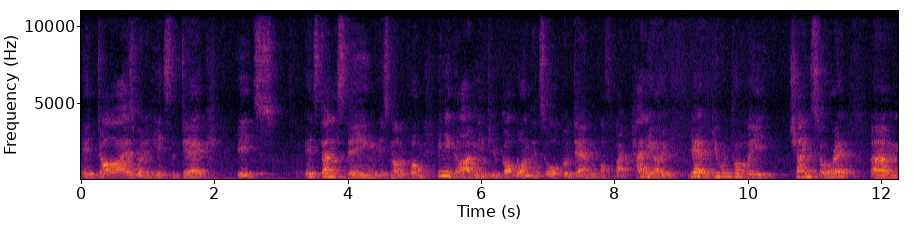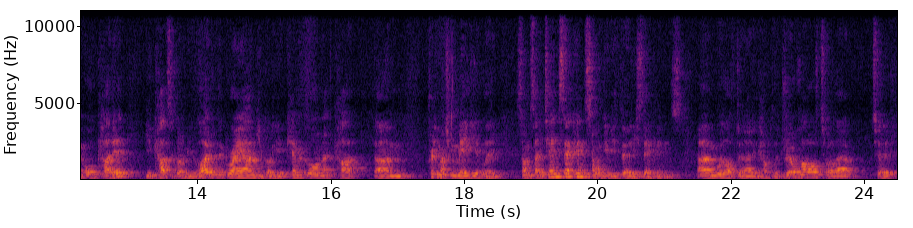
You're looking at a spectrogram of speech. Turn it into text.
It dies when it hits the deck. It's it's done its thing. It's not a problem. In your garden, if you've got one that's awkward down off the back patio, yeah, you would probably chainsaw it um, or cut it. Your cuts have got to be low to the ground. You've got to get chemical on that cut um, pretty much immediately. Some say 10 seconds. Some will give you 30 seconds. Um, we'll often add a couple of drill holes to allow to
